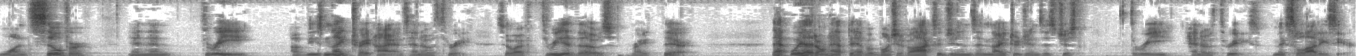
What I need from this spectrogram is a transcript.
one silver, and then three of these nitrate ions, NO3. So I have three of those right there. That way I don't have to have a bunch of oxygens and nitrogens. It's just three NO3s. Makes it a lot easier.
